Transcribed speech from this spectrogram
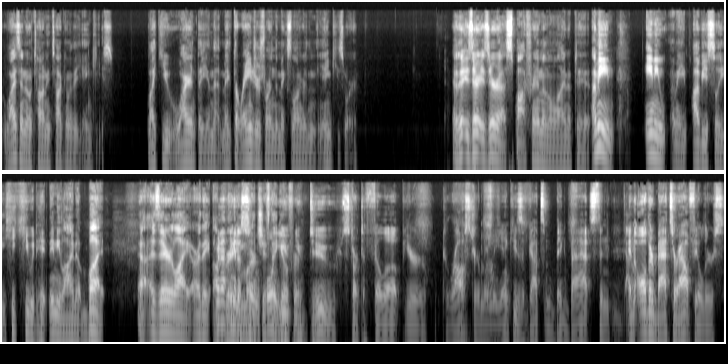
why isn't Ohtani talking with the Yankees? Like you, why aren't they in that mix? The Rangers were in the mix longer than the Yankees were. Are there- Is there is there a spot for him in the lineup to hit? I mean, any. I mean, obviously he he would hit any lineup, but Uh, is there like are they I mean, I think at a upgrading much if point, they go you, for? you do start to fill up your, your roster. I mean, the Yankees have got some big bats, and and all their bats are outfielders.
